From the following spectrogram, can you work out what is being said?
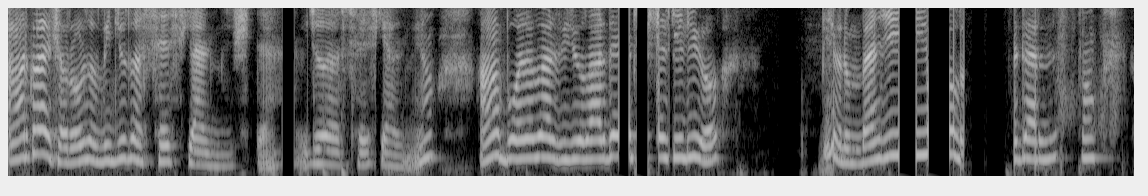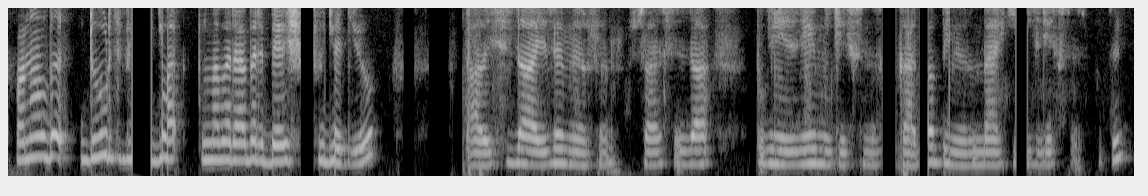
Ama arkadaşlar orada videoda ses gelmiyor işte. Videoda ses gelmiyor. Ama bu aralar videolarda hep ses geliyor. Bilmiyorum bence iyi olur. Ne dersiniz? Kanalda 4 video var. Bununla beraber 5 video ediyor. Tabii siz daha izlemiyorsunuz. Siz daha bugün izleyemeyeceksiniz galiba. Bilmiyorum belki izleyeceksiniz bugün.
